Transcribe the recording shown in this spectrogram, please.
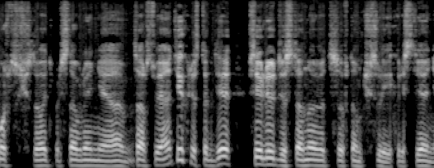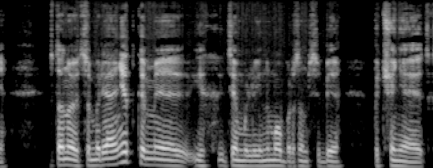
может существовать представление о царстве Антихриста, где все люди становятся, в том числе и христиане, становятся марионетками, их тем или иным образом себе подчиняет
